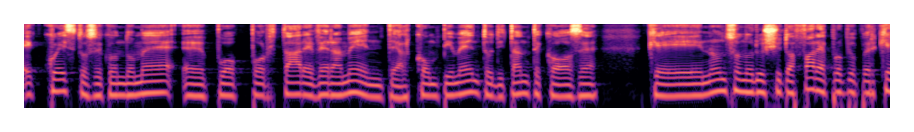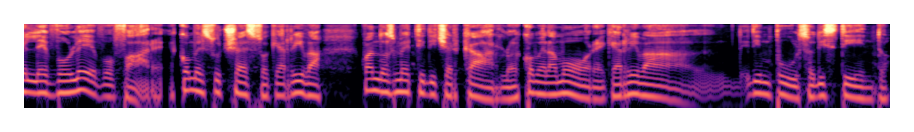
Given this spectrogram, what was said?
e questo secondo me eh, può portare veramente al compimento di tante cose che non sono riuscito a fare proprio perché le volevo fare. È come il successo che arriva quando smetti di cercarlo, è come l'amore che arriva d'impulso, distinto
